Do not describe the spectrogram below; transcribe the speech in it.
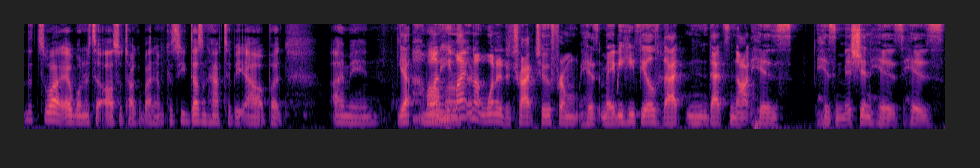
that's why I wanted to also talk about him because he doesn't have to be out. But, I mean, Yeah, well, and he might not want to detract too from his. Maybe he feels that that's not his his mission, his his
